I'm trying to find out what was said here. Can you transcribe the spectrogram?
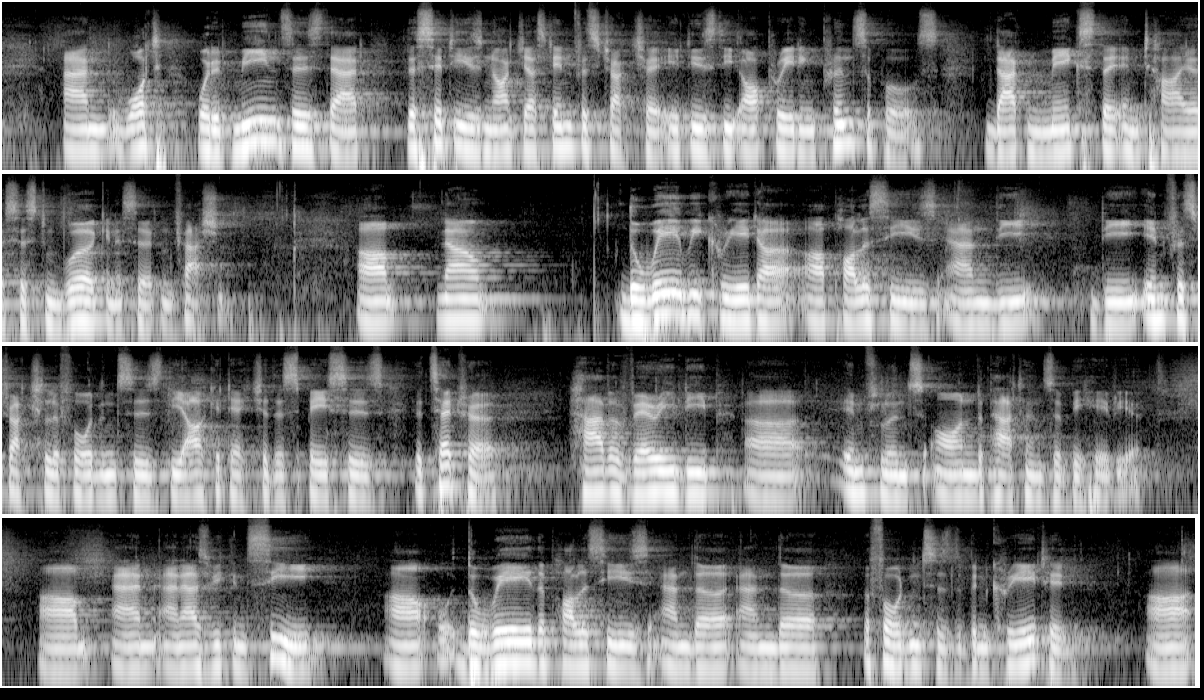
And what, what it means is that the city is not just infrastructure, it is the operating principles that makes the entire system work in a certain fashion. Um, now, the way we create our, our policies and the, the infrastructural affordances, the architecture, the spaces, etc., have a very deep uh, influence on the patterns of behavior. Um, and, and as we can see, uh, the way the policies and the, and the affordances have been created uh,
